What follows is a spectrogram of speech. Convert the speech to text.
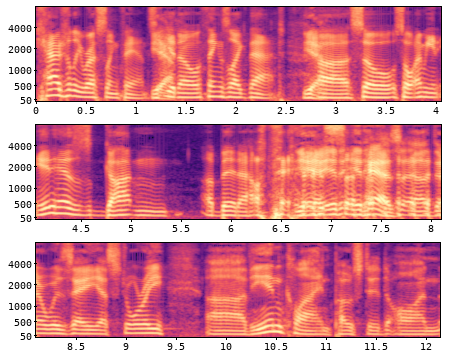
Casually wrestling fans, Yeah. you know, things like that. Yeah. Uh, so, so I mean, it has gotten a bit out there. Yeah, it, so- it has. Uh, there was a, a story uh, the Incline posted on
